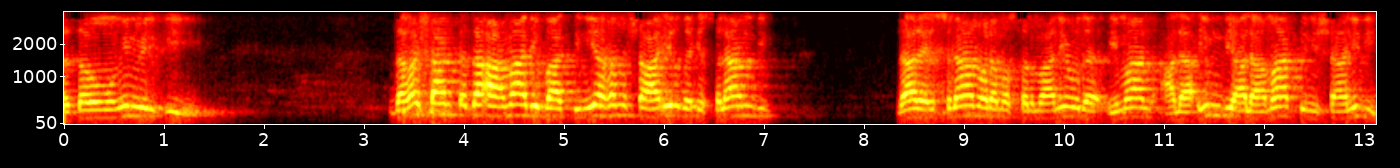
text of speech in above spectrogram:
د تو مؤمن ویل کیږي دغه شان ته د اعمال باطنیه هم شاعر د اسلام دي دا د اسلام او د مسلمانۍ او د ایمان علائم دي علامات دي نشان دي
